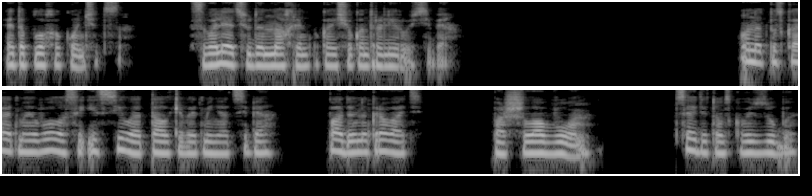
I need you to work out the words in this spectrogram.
это плохо кончится. Свали отсюда нахрен, пока еще контролирую себя. Он отпускает мои волосы и с силой отталкивает меня от себя. Падаю на кровать. Пошла вон. Цедит он сквозь зубы.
